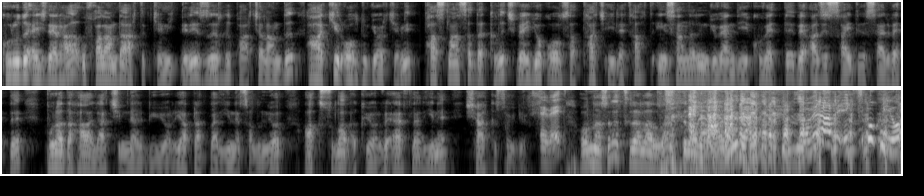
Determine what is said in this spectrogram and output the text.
Kurudu ejderha, ufalandı artık kemikleri, zırhı parçalandı, hakir oldu görkemi. Paslansa da kılıç ve yok olsa taç ile taht, insanların güvendiği kuvvetle ve aziz saydığı servetle burada hala çimler büyüyor. Yapraklar yine salınıyor, ak sular akıyor ve elfler yine şarkı söylüyor. Evet. Ondan sonra tralalla tralalla diye Zafer abi eksik okuyor.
